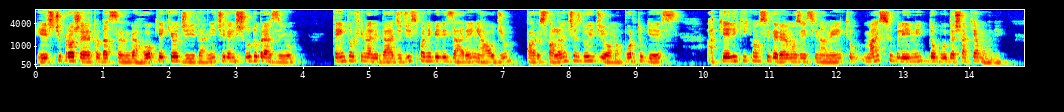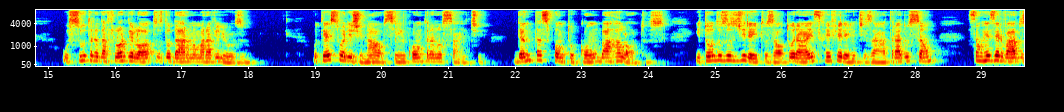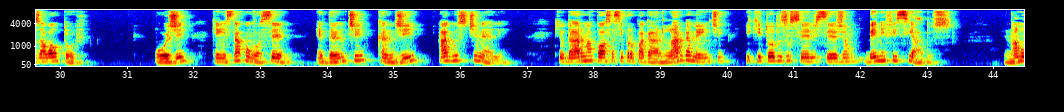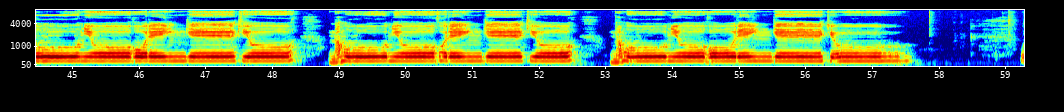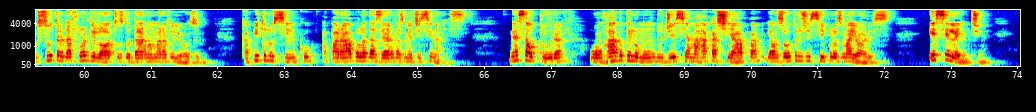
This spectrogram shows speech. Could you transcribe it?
Este projeto da Sangha Hokkekyoji da Nichiren Shu do Brasil tem por finalidade disponibilizar em áudio, para os falantes do idioma português, aquele que consideramos o ensinamento mais sublime do Buda Shakyamuni, o Sutra da Flor de Lótus do Dharma Maravilhoso. O texto original se encontra no site dantas.com/lotus e todos os direitos autorais referentes à tradução são reservados ao autor. Hoje, quem está com você é Dante Candi Agustinelli. Que o Dharma possa se propagar largamente e que todos os seres sejam beneficiados. Namu Myoho Renge Kyo Namu Myoho Renge Kyo Namu Myoho Renge Kyo o Sutra da Flor de Lótus do Dharma Maravilhoso. Capítulo 5 A Parábola das Ervas Medicinais. Nessa altura, o honrado pelo mundo disse a Mahakashyapa e aos outros discípulos maiores: Excelente,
